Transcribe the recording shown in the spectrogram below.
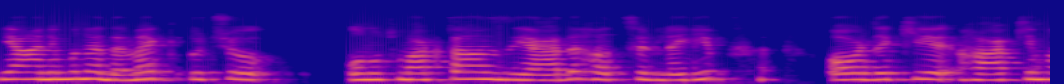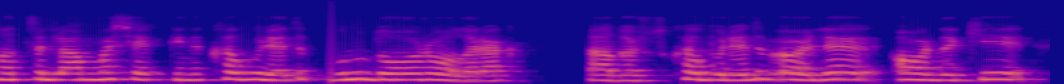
Yani bu ne demek? Suçu unutmaktan ziyade hatırlayıp oradaki hakim hatırlanma şeklini kabul edip bunu doğru olarak daha doğrusu kabul edip öyle oradaki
